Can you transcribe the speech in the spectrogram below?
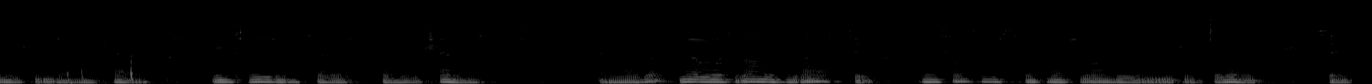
mentions on my channel, including shows from other channels. And I don't know what's wrong with the last two. They sometimes take much longer than usual to load. Say,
